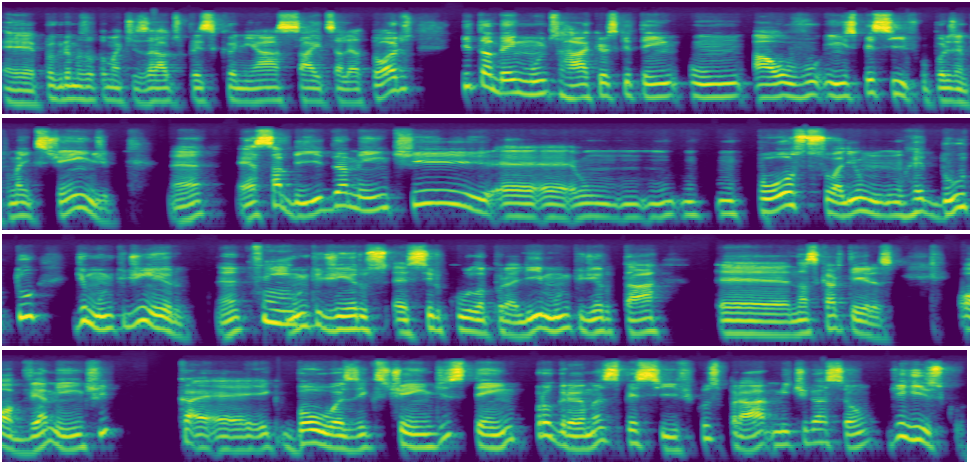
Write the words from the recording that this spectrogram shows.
é, programas automatizados para escanear sites aleatórios e também muitos hackers que têm um alvo em específico. Por exemplo, uma exchange, né? É sabidamente é, é um, um, um, poço ali, um, um, reduto de muito dinheiro, né? Sim. Muito dinheiro é, circula por ali, muito dinheiro está é, nas carteiras. Obviamente, é, boas exchanges têm programas específicos para mitigação de risco.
